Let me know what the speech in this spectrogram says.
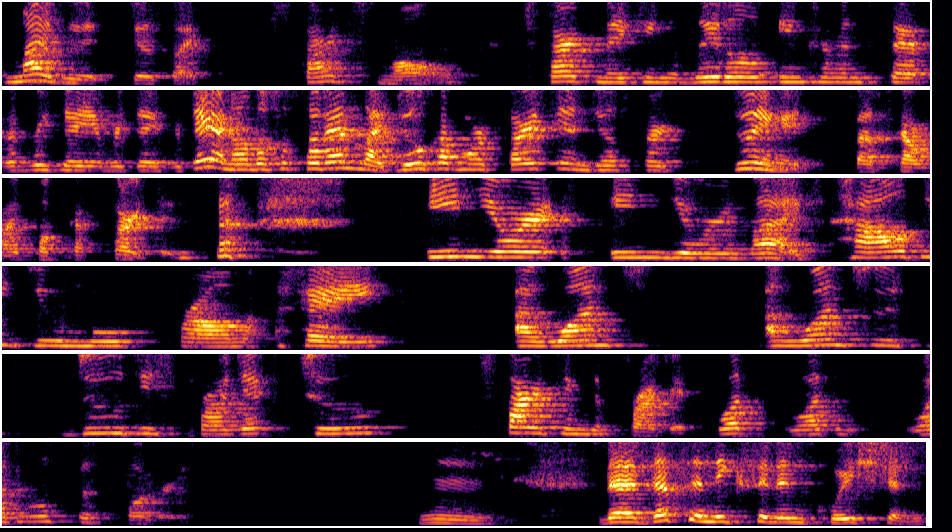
In my view, it's just like start small, start making a little increment step every day, every day, every day. And all of a sudden, like you'll have more clarity and just start doing it. That's how my podcast started. in your in your life, how did you move from, hey, I want, I want to do this project to starting the project? What what what was the story? Hmm. That, that's an excellent question.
